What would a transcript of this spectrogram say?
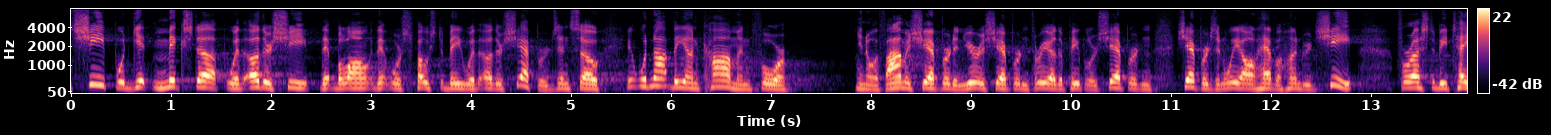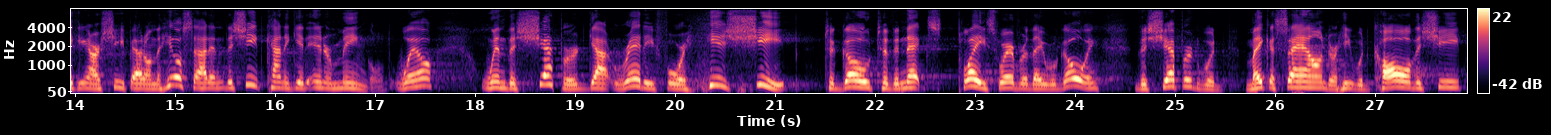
sheep would get mixed up with other sheep that belong that were supposed to be with other shepherds and so it would not be uncommon for you know if i'm a shepherd and you're a shepherd and three other people are shepherd and shepherds and we all have a hundred sheep for us to be taking our sheep out on the hillside and the sheep kind of get intermingled well when the shepherd got ready for his sheep to go to the next place wherever they were going, the shepherd would make a sound or he would call the sheep,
